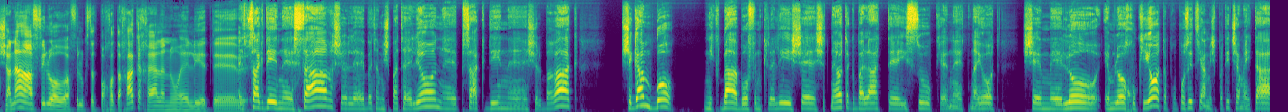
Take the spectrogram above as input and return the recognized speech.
שנה, אפילו, אפילו קצת פחות אחר כך, היה לנו, אלי, את... אה, את פסק דין אה, סער של בית המשפט העליון, פסק דין של ברק, שגם בו נקבע באופן כללי ש, שתניות הגבלת עיסוק הן אה, תניות שהן לא, לא חוקיות. הפרופוזיציה המשפטית שם הייתה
